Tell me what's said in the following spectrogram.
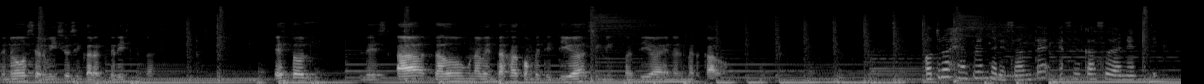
de nuevos servicios y características. Esto les ha dado una ventaja competitiva significativa en el mercado. Otro ejemplo interesante es el caso de Netflix.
